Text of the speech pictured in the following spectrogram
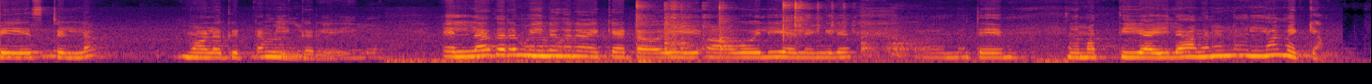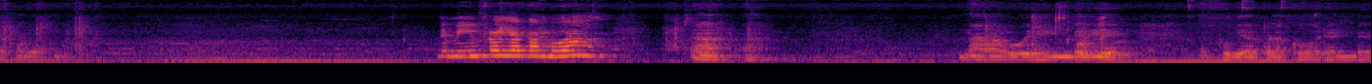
ടേസ്റ്റുള്ള മുളകിട്ട മീൻകറിയായി. എല്ലാതരം മീനും ഇങ്ങനെ വെക്കാം കേട്ടോ. ഈ ആവോലി അല്ലെങ്കിൽ മറ്റേ മത്തി അയില അങ്ങനെയുള്ള എല്ലാം വെക്കാം മീൻ ഫ്രൈ ആക്കാൻ പോവാ? നാവൂരുണ്ട് പുതിയ പിളക്കോരുണ്ട്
